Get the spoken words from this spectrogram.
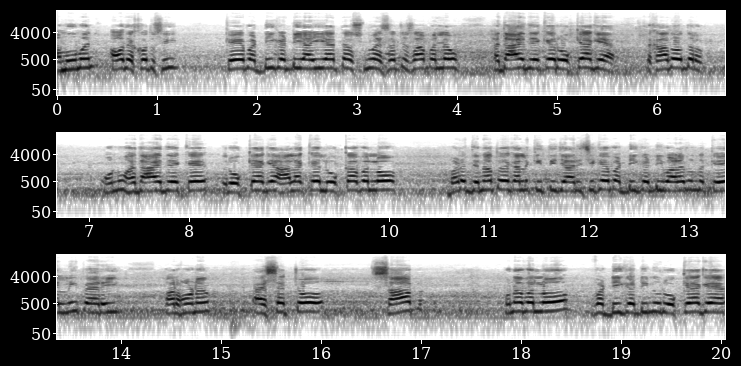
ਅਮੂਮਨ ਆਹ ਦੇਖੋ ਤੁਸੀਂ ਕਿ ਵੱਡੀ ਗੱਡੀ ਆਈ ਹੈ ਤਾਂ ਉਸ ਨੂੰ ਐਸਐਚਓ ਸਾਹਿਬ ਵੱਲੋਂ ਹਦਾਇਤ ਦੇ ਕੇ ਰੋਕਿਆ ਗਿਆ। ਦਿਖਾ ਦਿਓ ਉਧਰ ਉਹਨੂੰ ਹਦਾਇਤ ਦੇ ਕੇ ਰੋਕਿਆ ਗਿਆ। ਹਾਲਾਂਕਿ ਲੋਕਾਂ ਵੱਲੋਂ ਬੜੇ ਦਿਨਾਂ ਤੋਂ ਇਹ ਗੱਲ ਕੀਤੀ ਜਾ ਰਹੀ ਸੀ ਕਿ ਵੱਡੀ ਗੱਡੀ ਵਾਲਿਆਂ ਨੂੰ ਨਕੇਲ ਨਹੀਂ ਪੈ ਰਹੀ ਪਰ ਹੁਣ ਐਸਐਚਓ ਸਾਹਿਬ ਉਹਨਾਂ ਵੱਲੋਂ ਵੱਡੀ ਗੱਡੀ ਨੂੰ ਰੋਕਿਆ ਗਿਆ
